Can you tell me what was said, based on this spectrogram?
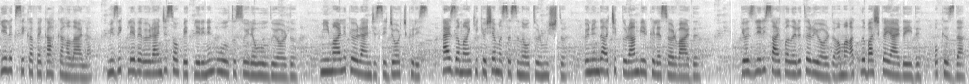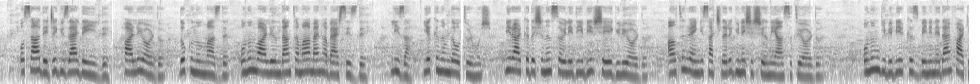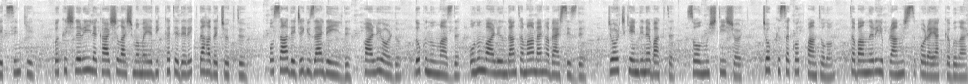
Galaxy Cafe kahkahalarla, müzikle ve öğrenci sohbetlerinin uğultusuyla uğulduyordu. Mimarlık öğrencisi George Chris, her zamanki köşe masasına oturmuştu. Önünde açık duran bir klasör vardı. Gözleri sayfaları tarıyordu ama aklı başka yerdeydi, o kızda. O sadece güzel değildi, parlıyordu, dokunulmazdı, onun varlığından tamamen habersizdi. Liza, yakınımda oturmuş, bir arkadaşının söylediği bir şeye gülüyordu. Altın rengi saçları güneş ışığını yansıtıyordu. Onun gibi bir kız beni neden fark etsin ki? Bakışlarıyla karşılaşmamaya dikkat ederek daha da çöktü. O sadece güzel değildi, parlıyordu, dokunulmazdı, onun varlığından tamamen habersizdi. George kendine baktı, solmuş tişört, çok kısa kot pantolon, tabanları yıpranmış spor ayakkabılar.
